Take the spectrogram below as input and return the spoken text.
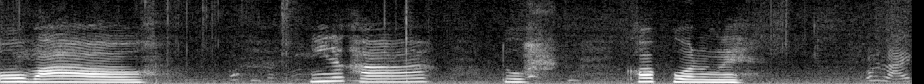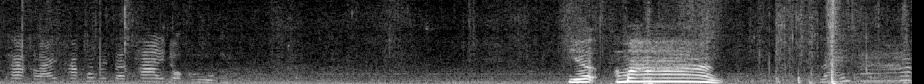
Oh wow. นี่นะคะ ดูครอบครัวหนึงเลย โอ้ยหลายคักหลายคักบ่เป็นตาทายดอกลูก เยอะมาก หลายคัก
